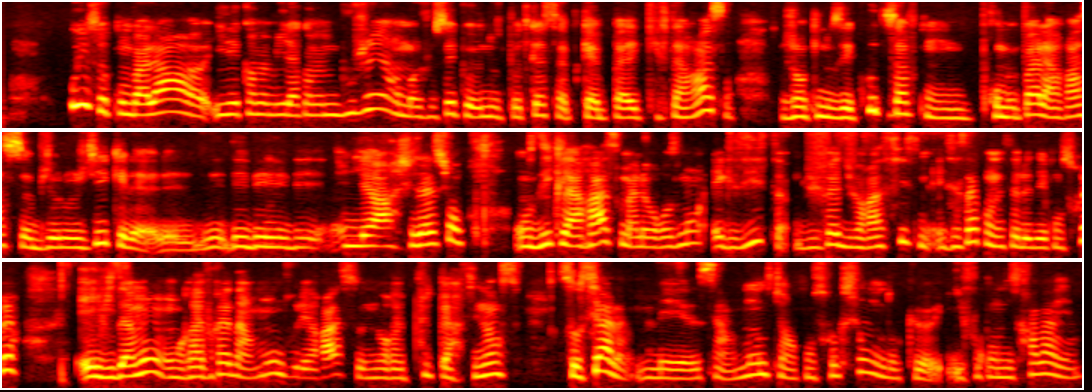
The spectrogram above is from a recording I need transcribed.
oui, ce combat-là, euh, il est quand même, il a quand même bougé. hein. Moi, je sais que notre podcast s'appelle pas Kiffe ta race. Les gens qui nous écoutent savent qu'on ne promeut pas la race biologique et les, les- des- des- des- une hiérarchisation. On se dit que la race, malheureusement, existe du fait du racisme. Et c'est ça qu'on essaie de déconstruire. Évidemment, on rêverait d'un monde où les races n'auraient plus de pertinence sociale. Mais c'est un monde qui est en construction. Donc, euh, il faut qu'on y travaille. hein.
